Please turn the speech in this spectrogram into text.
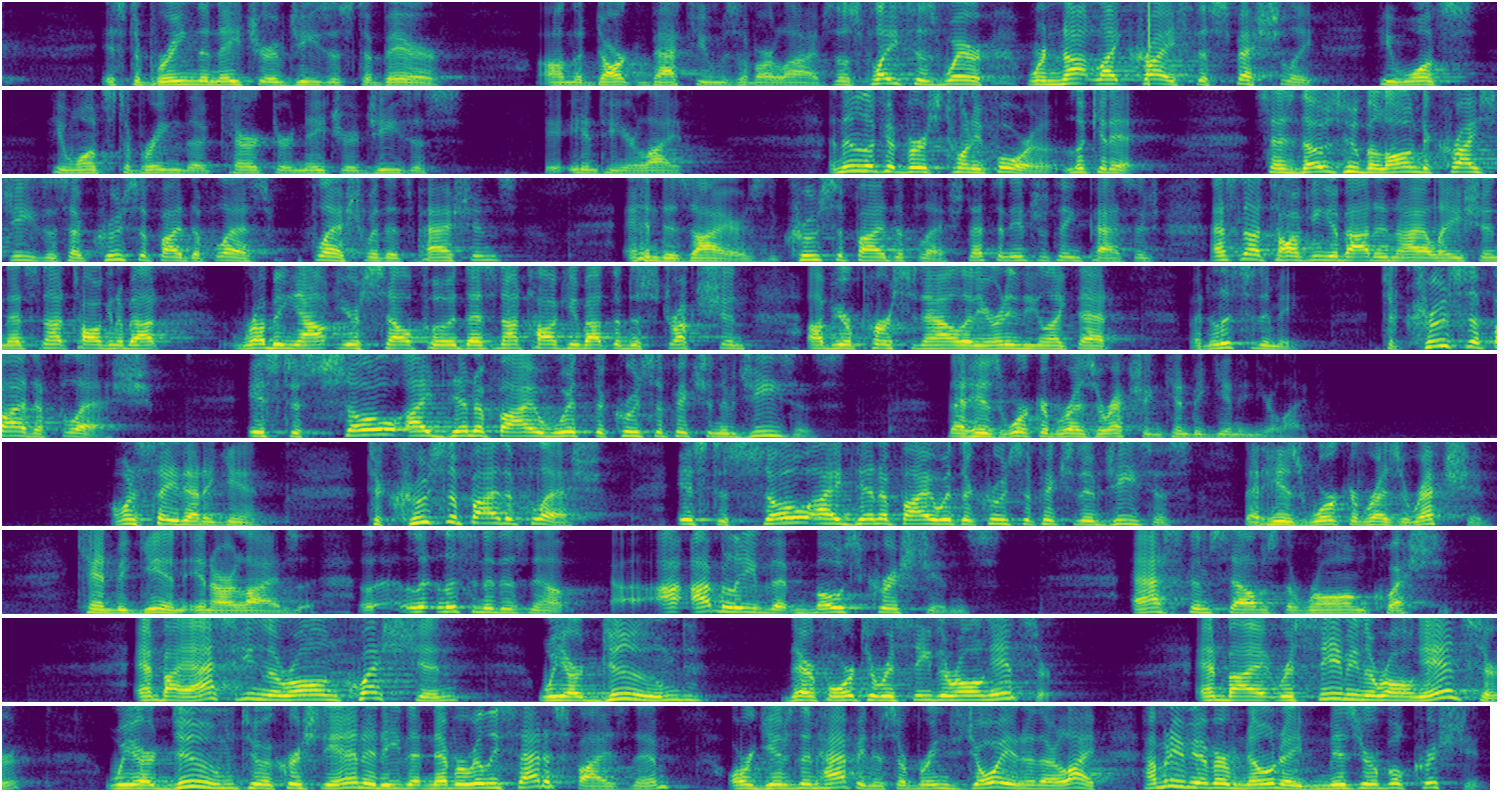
is to bring the nature of Jesus to bear on the dark vacuums of our lives. Those places where we're not like Christ, especially, He wants, he wants to bring the character and nature of Jesus into your life. And then look at verse 24. Look at it. It says, Those who belong to Christ Jesus have crucified the flesh, flesh with its passions and desires. Crucified the flesh. That's an interesting passage. That's not talking about annihilation. That's not talking about rubbing out your selfhood. That's not talking about the destruction of your personality or anything like that. But listen to me. To crucify the flesh is to so identify with the crucifixion of Jesus that his work of resurrection can begin in your life. I want to say that again. To crucify the flesh is to so identify with the crucifixion of Jesus that his work of resurrection can begin in our lives. L- listen to this now. I-, I believe that most Christians ask themselves the wrong question. And by asking the wrong question, we are doomed, therefore, to receive the wrong answer. And by receiving the wrong answer, we are doomed to a Christianity that never really satisfies them or gives them happiness or brings joy into their life. How many of you have ever known a miserable Christian?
